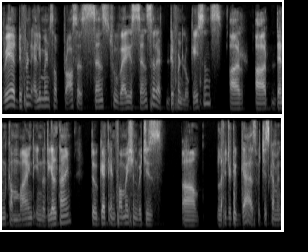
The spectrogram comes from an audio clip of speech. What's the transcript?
where different elements of process sensed through various sensor at different locations are, are then combined in real time to get information which is uh, fugitive gas, which is coming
